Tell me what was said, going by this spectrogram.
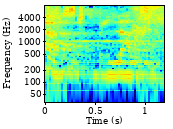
First blood.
